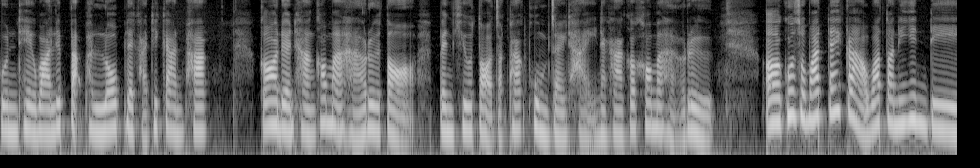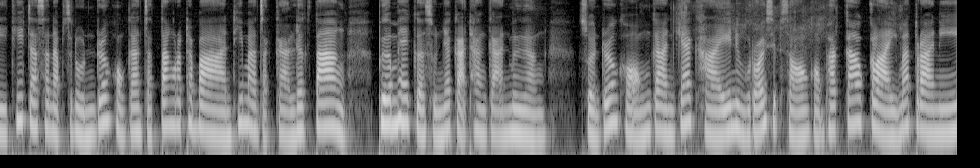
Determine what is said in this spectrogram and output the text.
คุณเทวาลิปตะพันลบเลขาธิการพัก ก็เดินทางเข้ามาหารือต่อ เป็นคิวต่อจากพักภูมิใจไทยนะคะ ก็เข้ามาหารืออคุณสุวัสด์ได้กล่าวว่าตอนนี้ยินดีที่จะสนับสนุนเรื่องของการจัดตั้งรัฐบาลที่มาจากการเลือกตั้ง เพื่อไม่ให้เกิดสุญญากาศทางการเมือง ส่วนเรื่องของการแก้ไข 112 ของพรรคก้าวไกลมาตรานี้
